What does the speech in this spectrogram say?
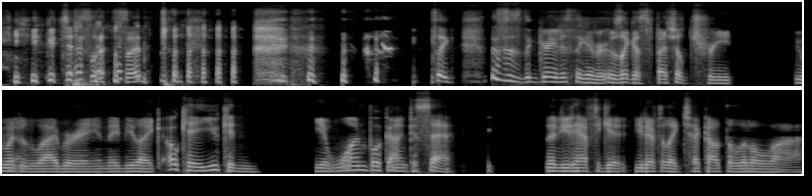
you could just listen. it's like this is the greatest thing ever. It was like a special treat. We went to the library and they'd be like, "Okay, you can get one book on cassette." Then you'd have to get you'd have to like check out the little uh,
